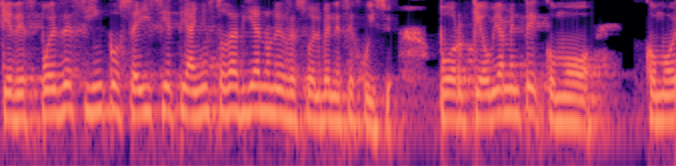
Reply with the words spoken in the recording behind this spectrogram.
que después de cinco, seis, siete años todavía no les resuelven ese juicio, porque obviamente como como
